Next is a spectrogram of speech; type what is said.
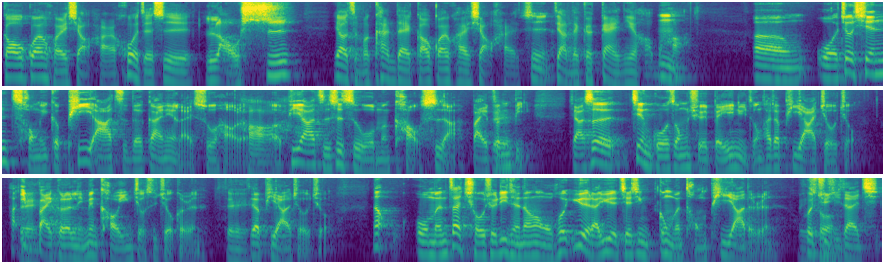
高关怀小孩，或者是老师要怎么看待高关怀小孩，是这样的一个概念，好不好？嗯，我就先从一个 PR 值的概念来说好了。好，PR 值是指我们考试啊百分比。假设建国中学北一女中，它叫 PR 九九，它一百个人里面考赢九十九个人，对，叫 PR 九九。那我们在求学历程当中，我会越来越接近跟我们同 PR 的人会聚集在一起。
